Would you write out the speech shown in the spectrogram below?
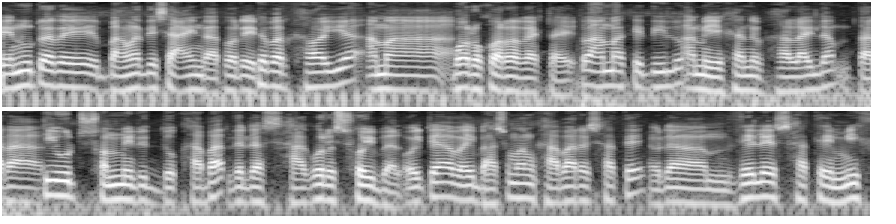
রেনুটারে বাংলাদেশে আইন, তারপরে এবার খাওয়াইয়া আমার বড় করার একটা তো আমাকে দিল, আমি এখানে ফালাইলাম, তারা টিউট সমৃদ্ধ খাবার, যেটা সাগরে শৈবাল ওইটা ওই ভাসমান খাবারের সাথে, ওটা জেলের সাথে মিক্স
